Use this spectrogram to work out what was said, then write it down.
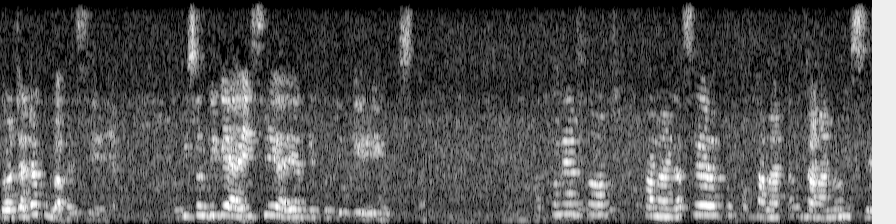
দরজাটা খোলা হয়েছে তো পিছন দিকে আইসি আইয়া দেখতে দেখি এই অবস্থা। ওখানে তো থানার কাছে থানাটা জানানো হয়েছে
